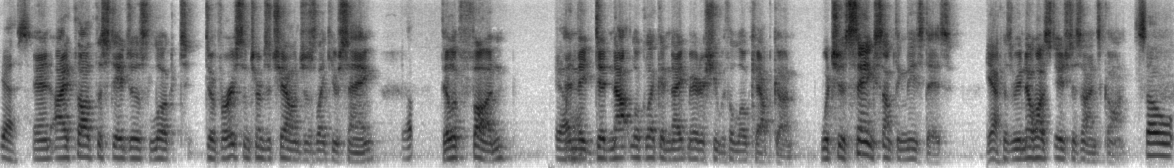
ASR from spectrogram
Yes. and I thought the stages looked diverse in terms of challenges, like you're saying. Yep. They looked fun, Yeah. and they did not look like a nightmare to shoot with a low cap gun, which is saying something these days. Yeah. Because we know how stage design's gone. So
